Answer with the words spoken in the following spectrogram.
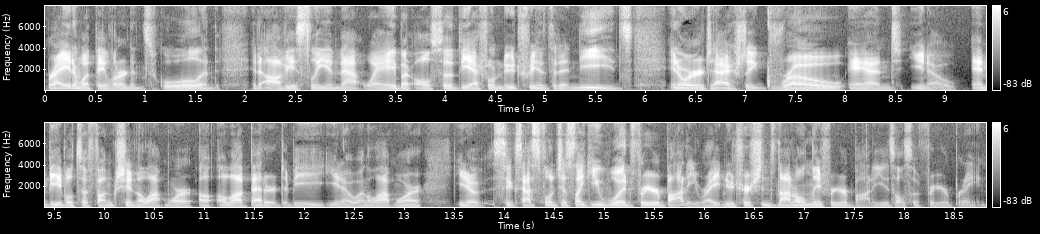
right? And what they learned in school and, and obviously in that way, but also the actual nutrients that it needs in order to actually grow and, you know, and be able to function a lot more, a, a lot better, to be, you know, and a lot more, you know, successful, just like you would for your body, right? Nutrition's not only for your body, it's also for your brain.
